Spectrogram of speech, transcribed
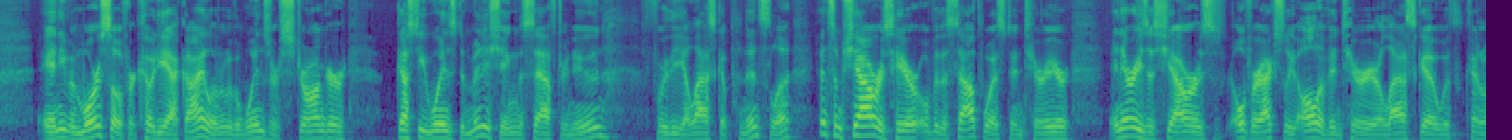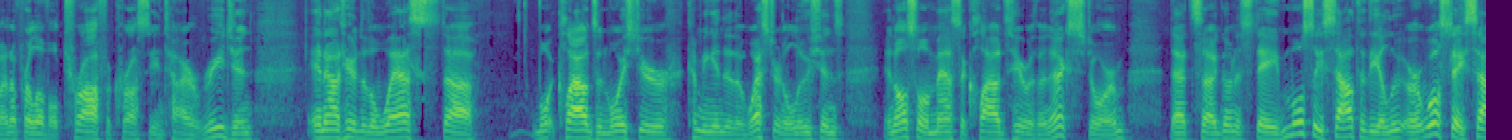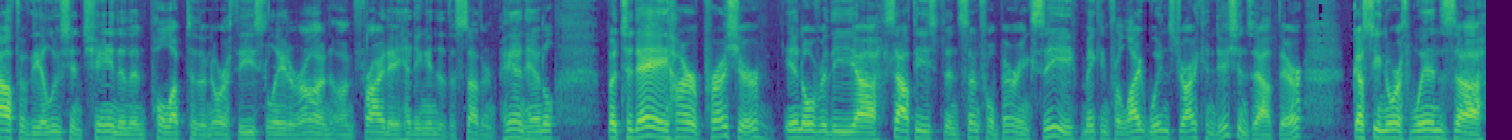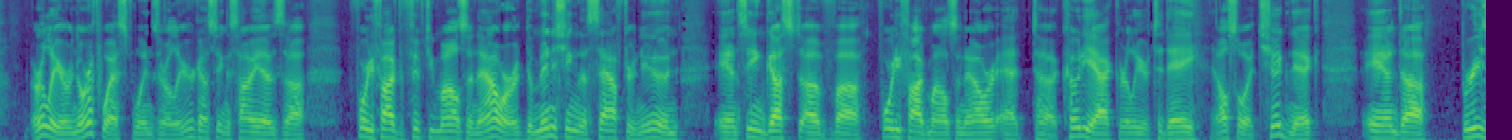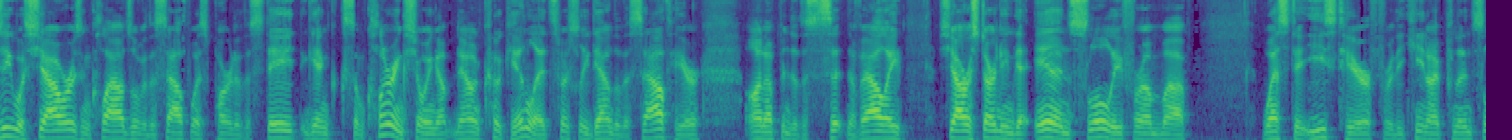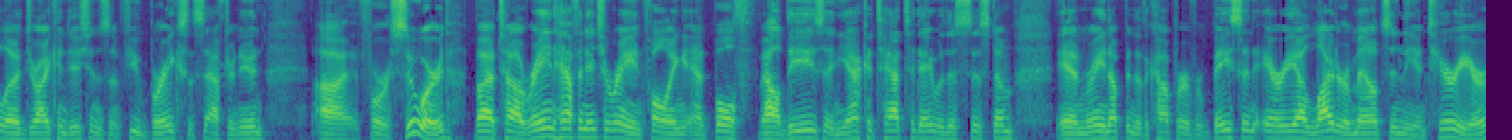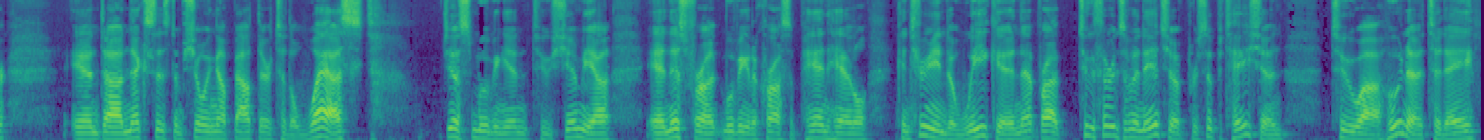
and even more so for Kodiak Island, where the winds are stronger. Gusty winds diminishing this afternoon for the Alaska Peninsula, and some showers here over the southwest interior, and areas of showers over actually all of interior Alaska with kind of an upper level trough across the entire region. And out here to the west, uh, clouds and moisture coming into the western Aleutians, and also a mass of clouds here with the next storm that's uh, going to stay mostly south of the, or will stay south of the Aleutian chain and then pull up to the northeast later on on Friday, heading into the southern panhandle. But today, higher pressure in over the uh, southeast and central Bering Sea, making for light winds, dry conditions out there. Gusty north winds uh, earlier, northwest winds earlier, gusting as high as uh, 45 to 50 miles an hour, diminishing this afternoon and seeing gusts of uh, 45 miles an hour at uh, Kodiak earlier today, also at Chignik, and uh, breezy with showers and clouds over the southwest part of the state. Again, some clearing showing up now in Cook Inlet, especially down to the south here, on up into the Susitna Valley. Showers starting to end slowly from uh, west to east here for the Kenai Peninsula. Dry conditions and a few breaks this afternoon uh, for Seward, but uh, rain, half an inch of rain falling at both Valdez and Yakutat today with this system, and rain up into the Copper River Basin area, lighter amounts in the interior. And uh, next system showing up out there to the west, just moving into Shemya, and this front moving it across the panhandle, continuing to weaken. That brought two thirds of an inch of precipitation to uh, Hoonah today.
